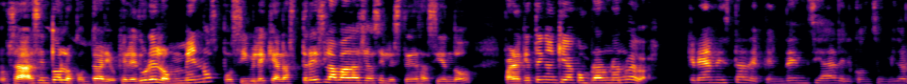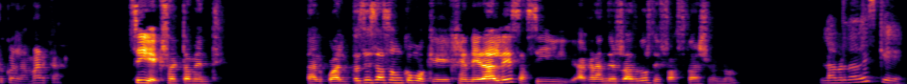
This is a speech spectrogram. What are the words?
o sea, hacen todo lo contrario, que le dure lo menos posible, que a las tres lavadas ya se le esté deshaciendo, para que tengan que ir a comprar una nueva. Crean esta dependencia del consumidor con la marca. Sí, exactamente. Tal cual. Entonces esas son como que generales, así a grandes rasgos de fast fashion, ¿no? La verdad es que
